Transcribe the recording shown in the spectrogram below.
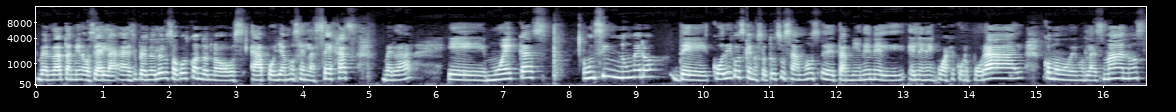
¿verdad? También, o sea, la expresión de los ojos cuando nos apoyamos en las cejas, ¿verdad? Eh, muecas, un sinnúmero de códigos que nosotros usamos eh, también en el, en el lenguaje corporal, cómo movemos las manos.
